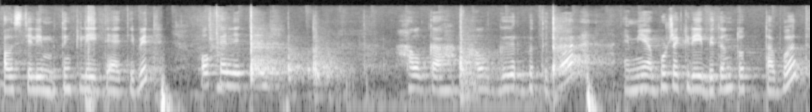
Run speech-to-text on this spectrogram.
пластилин бутын клейдәти бит. Ол халга халгыр бытыгар. Эме бужа клей битин туттабыт.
